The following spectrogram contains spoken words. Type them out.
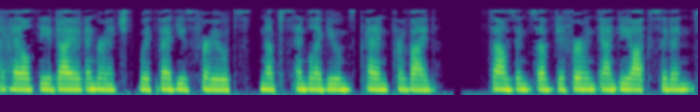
A healthy diet enriched with veggies, fruits, nuts, and legumes can provide thousands of different antioxidants.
